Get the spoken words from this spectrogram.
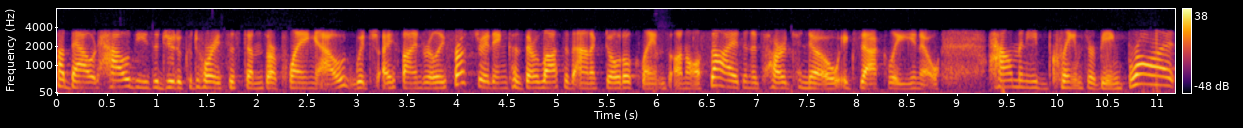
about how these adjudicatory systems are playing out, which I find really frustrating because there are lots of anecdotal claims on all sides, and it's hard to know exactly, you know, how many claims are being brought,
